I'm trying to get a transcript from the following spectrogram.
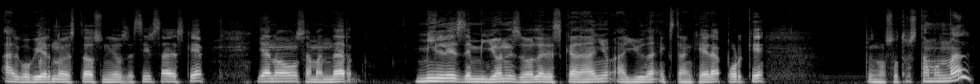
al gobierno de Estados Unidos decir, ¿sabes qué? Ya no vamos a mandar miles de millones de dólares cada año a ayuda extranjera porque pues nosotros estamos mal.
